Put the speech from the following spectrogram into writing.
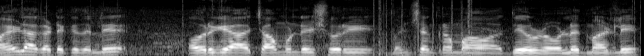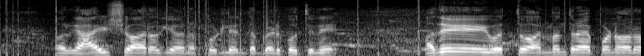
ಮಹಿಳಾ ಘಟಕದಲ್ಲಿ ಅವರಿಗೆ ಆ ಚಾಮುಂಡೇಶ್ವರಿ ಬನಶಂಕರಮ್ಮ ದೇವರು ಒಳ್ಳೇದು ಮಾಡಲಿ. ಅವ್ರಿಗೆ ಆಯುಷ್ಯ ಆರೋಗ್ಯವನ್ನು ಕೊಡಲಿ ಅಂತ ಬೇಡ್ಕೋತೀನಿ. ಅದೇ ಇವತ್ತು ಹನುಮಂತರಾಯಪ್ಪನವರ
